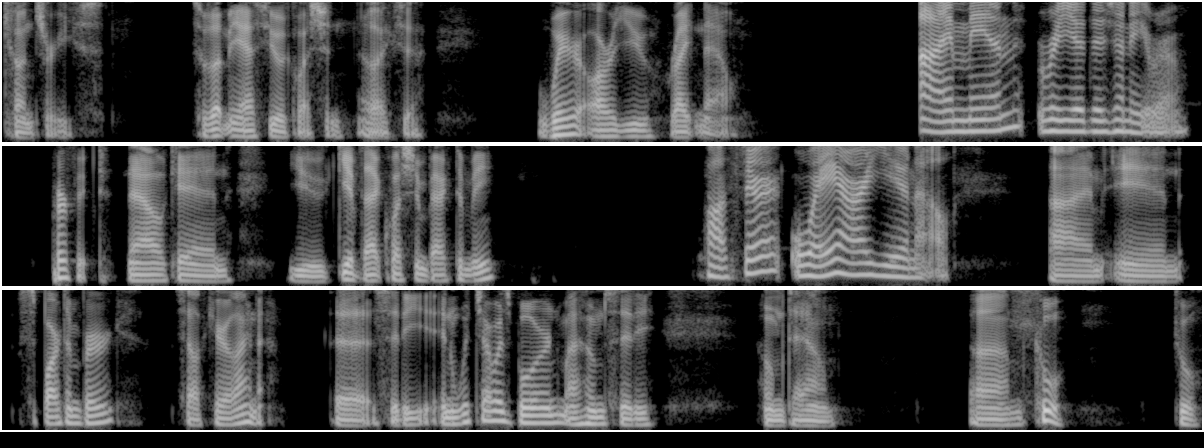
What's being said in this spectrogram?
countries. So let me ask you a question, Alexia. Where are you right now? I'm in Rio de Janeiro. Perfect. Now, can you give that question back to me? Foster, where are you now? I'm in Spartanburg, South Carolina, the city in which I was born, my home city, hometown. Um, cool. Cool.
